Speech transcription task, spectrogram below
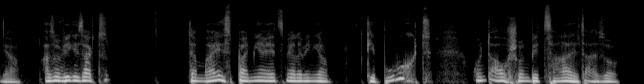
ja, also wie gesagt, der Mai ist bei mir jetzt mehr oder weniger gebucht und auch schon bezahlt. Also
